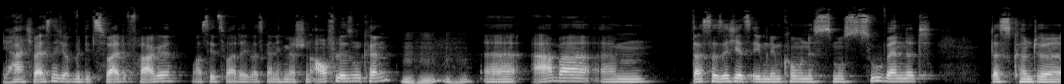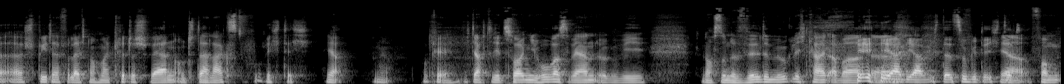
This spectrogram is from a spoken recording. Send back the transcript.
ja, ich weiß nicht, ob wir die zweite Frage, was die zweite, ich weiß gar nicht mehr, schon auflösen können. Mhm, mhm. Äh, aber ähm, dass er sich jetzt eben dem Kommunismus zuwendet, das könnte äh, später vielleicht nochmal kritisch werden und da lagst du richtig. Ja. Ja. Okay. Ich dachte, die Zeugen Jehovas wären irgendwie noch so eine wilde Möglichkeit, aber äh, ja, die habe ich dazu gedichtet. Ja, vom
